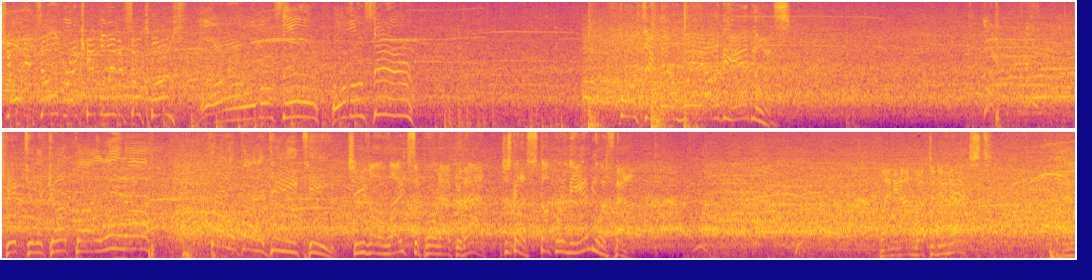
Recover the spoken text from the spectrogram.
shut. It's over. I can't believe it's so close. Oh, almost there. Almost there. Forcing their way out of the ambulance. Kick to the gut by Lita. Followed by the DDT. She's on life support after that. Just got to stuff her in the ambulance now. Planning on what to do next. And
